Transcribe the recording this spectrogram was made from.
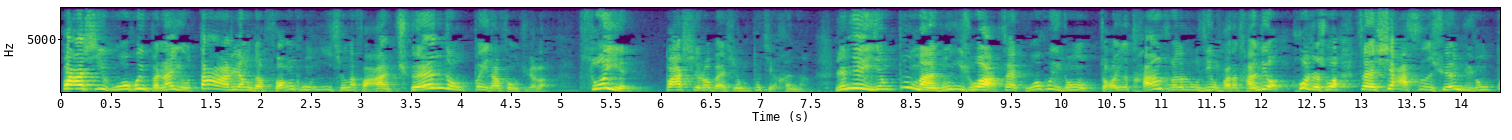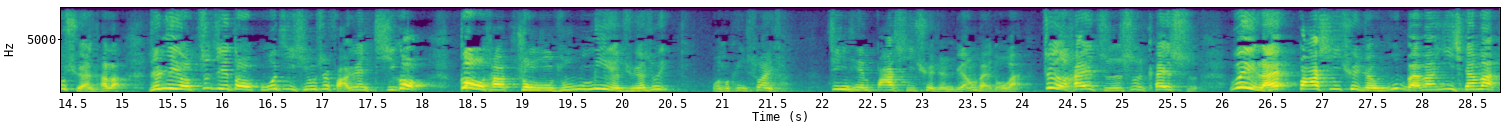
巴西国会本来有大量的防控疫情的法案，全都被他否决了，所以。巴西老百姓不解恨呐，人家已经不满足一说啊，在国会中找一个弹劾的路径把他弹掉，或者说在下次选举中不选他了，人家要直接到国际刑事法院提告，告他种族灭绝罪。我们可以算一算，今天巴西确诊两百多万，这还只是开始，未来巴西确诊五百万、一千万，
